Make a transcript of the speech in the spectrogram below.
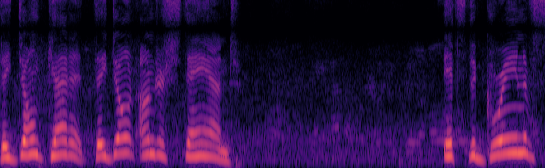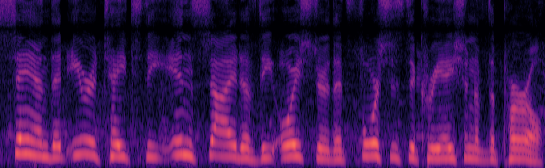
They don't get it. They don't understand. It's the grain of sand that irritates the inside of the oyster that forces the creation of the pearl.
